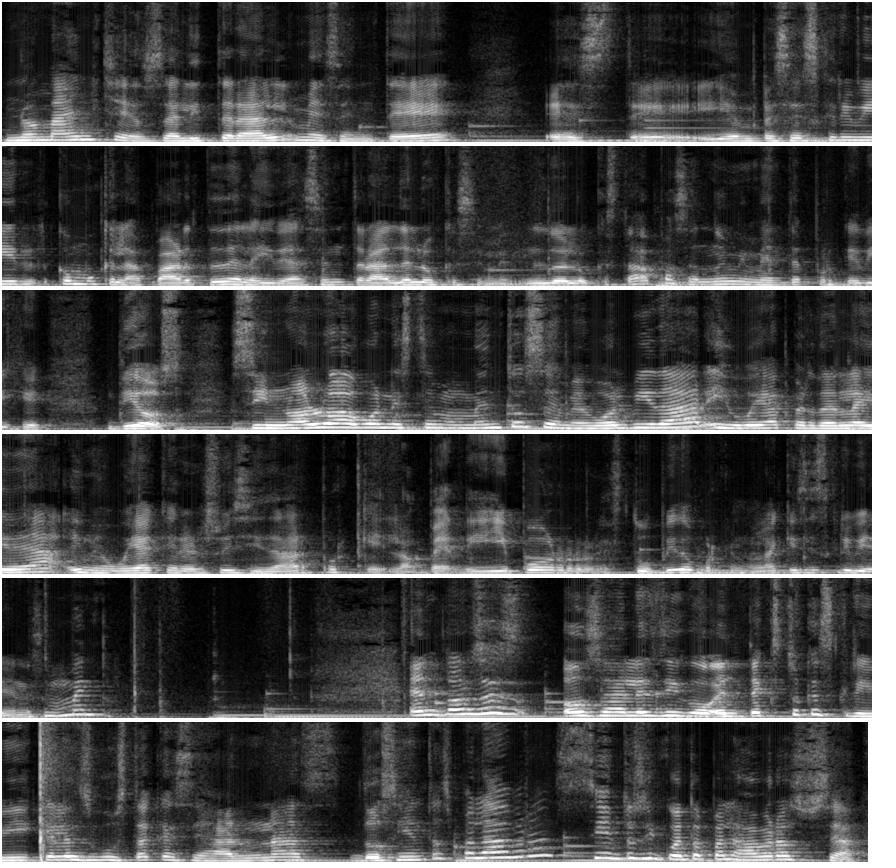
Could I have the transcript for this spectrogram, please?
no manches, o sea, literal me senté este, y empecé a escribir como que la parte de la idea central de lo, que se de lo que estaba pasando en mi mente porque dije, Dios, si no lo hago en este momento se me va a olvidar y voy a perder la idea y me voy a querer suicidar porque la perdí por estúpido porque no la quise escribir en ese momento. Entonces, o sea, les digo, el texto que escribí que les gusta que sean unas 200 palabras, 150 palabras, o sea,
